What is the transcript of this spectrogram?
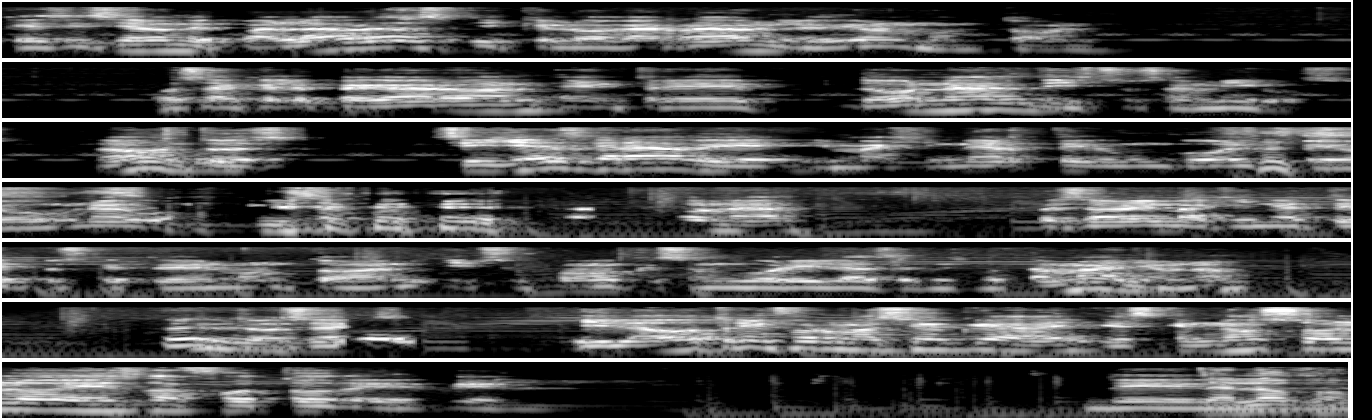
que se hicieron de palabras y que lo agarraron y le dieron un montón. O sea, que le pegaron entre Donald y sus amigos, ¿no? Entonces, si ya es grave imaginarte un golpe o una golpiza por Donald, pues ahora imagínate pues que te den un montón y supongo que son gorilas del mismo tamaño, ¿no? Entonces, y la otra información que hay es que no solo es la foto de- del, del, Del ojo.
